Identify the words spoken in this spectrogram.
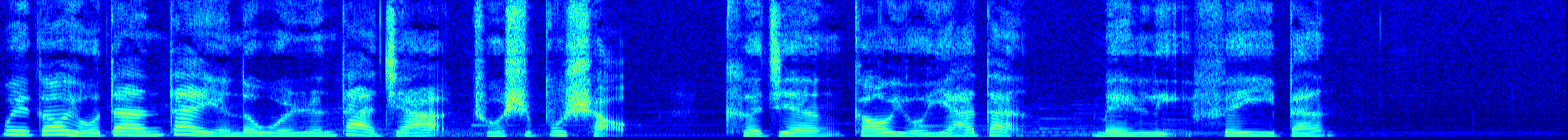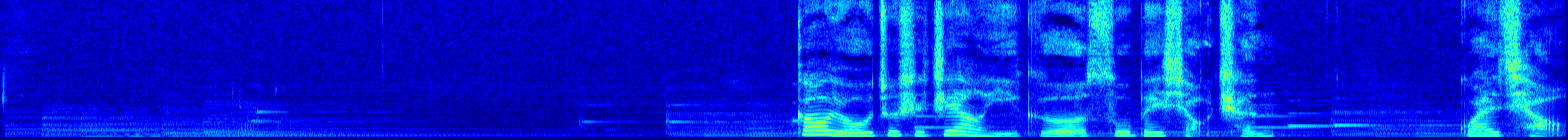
为高邮蛋代言的文人大家着实不少，可见高邮鸭蛋魅力非一般。高邮就是这样一个苏北小城，乖巧、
